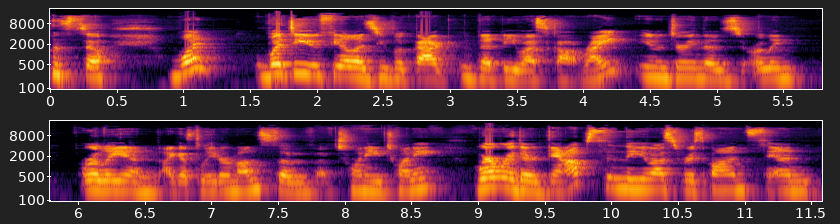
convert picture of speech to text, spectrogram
so, what what do you feel as you look back that the U.S. got right? You know, during those early, early and I guess later months of, of 2020, where were there gaps in the U.S. response, and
